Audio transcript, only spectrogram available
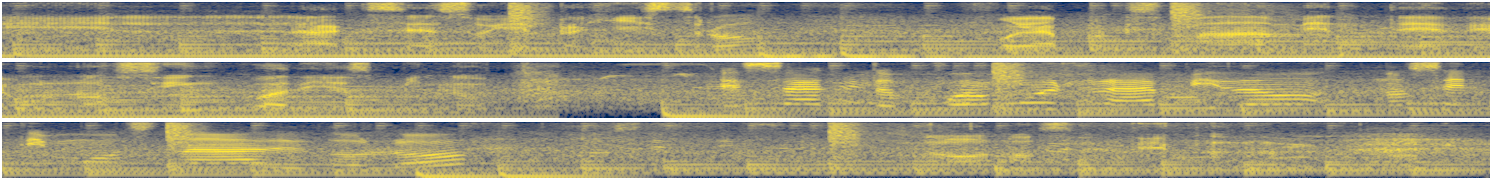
el acceso y el registro fue aproximadamente de unos 5 a 10 minutos. Exacto, fue muy rápido, no sentimos nada de dolor. No, no sentí nada de dolor.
